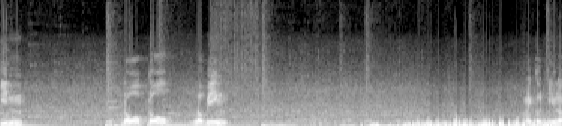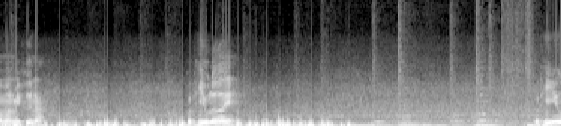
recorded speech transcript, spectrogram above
กิน โดบโดบแล้ววิ่ง ไม่กดฮิวแล้วมันไม่ขึ้นอะ กดฮิวเลย กดฮิว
